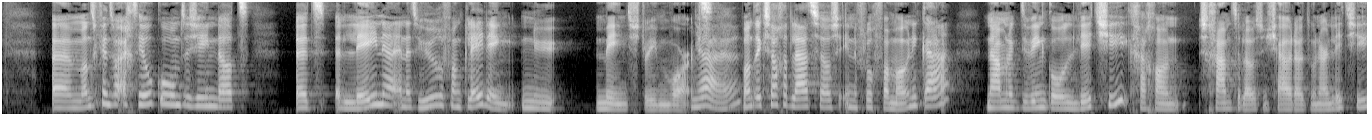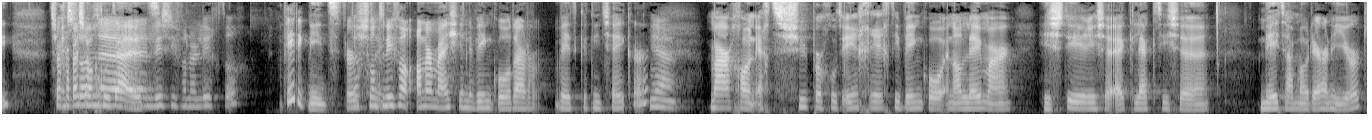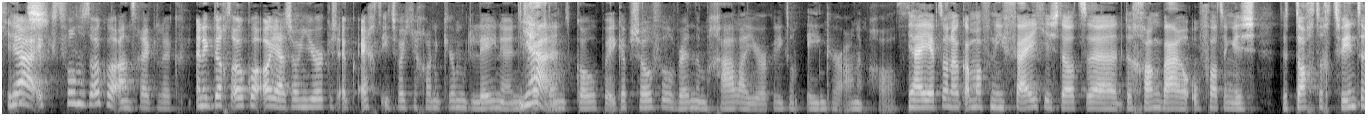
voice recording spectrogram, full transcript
Ehm, want ik vind het wel echt heel cool om te zien dat het lenen en het huren van kleding nu mainstream wordt. Ja, hè? Want ik zag het laatst zelfs in de vlog van Monica. Namelijk de winkel Litchi. Ik ga gewoon schaamteloos een shout-out doen naar Litchi. Het zag er best wel goed uit. eh, Lizzie van der Licht, toch? Weet ik niet. Er Dacht stond ik. in ieder geval een ander meisje in de winkel. Daardoor weet ik het niet zeker. Ja. Maar gewoon echt super goed ingericht, die winkel. En alleen maar hysterische, eclectische, metamoderne jurkjes. Ja, ik vond het ook wel aantrekkelijk. En ik dacht ook wel, oh ja, zo'n jurk is ook echt iets wat je gewoon een keer moet lenen. En niet Ja. moet kopen. Ik heb zoveel random gala-jurken die ik dan één keer aan heb gehad. Ja, je hebt dan ook allemaal van die feitjes dat eh, de gangbare opvatting is de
